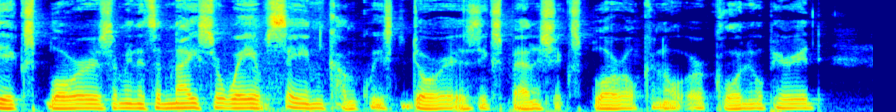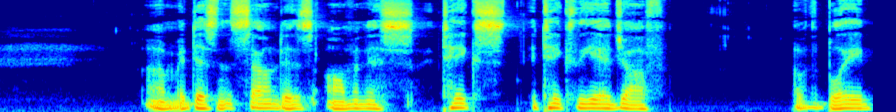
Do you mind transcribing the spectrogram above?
the explorers. I mean, it's a nicer way of saying conquistador is the Spanish explorer or colonial period. Um, it doesn't sound as ominous. It takes it takes the edge off of the blade.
